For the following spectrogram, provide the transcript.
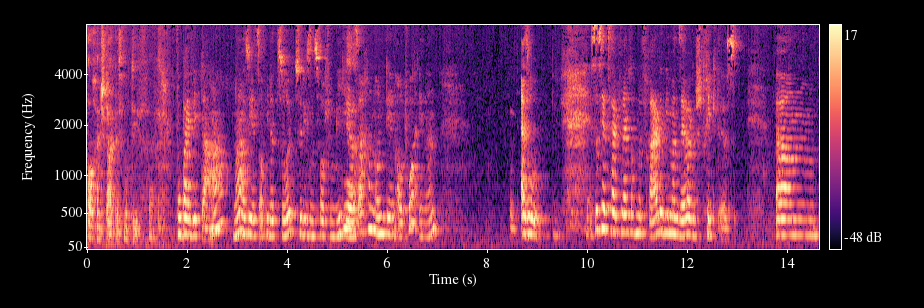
auch ein starkes Motiv. Ja. Wobei wir da, ne, also jetzt auch wieder zurück zu diesen Social Media. Sachen und den AutorInnen. Also, es ist jetzt halt vielleicht auch eine Frage, wie man selber gestrickt ist. Ähm,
